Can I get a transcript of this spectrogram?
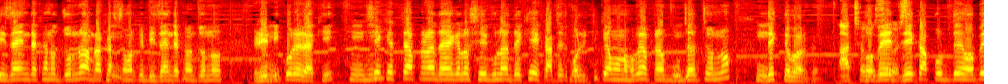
ডিজাইন দেখানোর জন্য আমরা কাস্টমারকে ডিজাইন দেখানোর জন্য রেডি করে রাখি। সেক্ষেত্রে আপনারা দেখা গেল সেগুলো দেখে কাজের কোয়ালিটি কেমন হবে আপনারা বোঝার জন্য দেখতে পারবেন। আচ্ছা তবে যে কাপড় দিয়ে হবে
